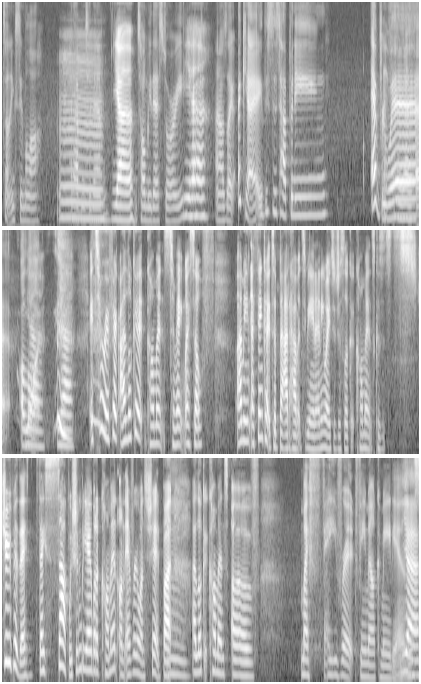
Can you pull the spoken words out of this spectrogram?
something similar had happened to them. Mm, yeah. and Told me their story. Yeah. And I was like, okay, this is happening everywhere, a lot. Yeah. yeah. It's horrific. I look at comments to make myself. I mean, I think it's a bad habit to be in anyway to just look at comments because it's stupid. They they suck. We shouldn't be able to comment on everyone's shit. But Mm. I look at comments of my favorite female comedians. Yeah.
